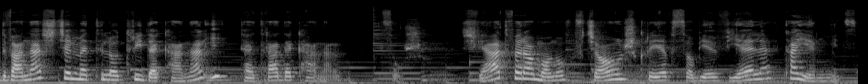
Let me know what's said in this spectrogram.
12-metylotridekanal i tetradekanal. Cóż, świat feromonów wciąż kryje w sobie wiele tajemnic.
